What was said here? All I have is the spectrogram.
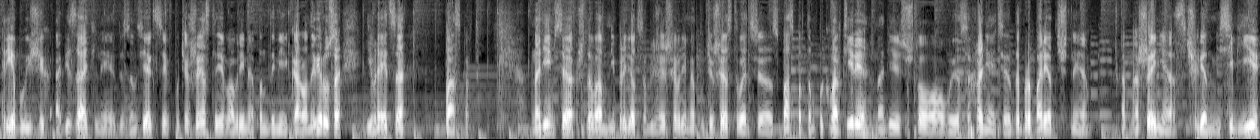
требующих обязательной дезинфекции в путешествии во время пандемии коронавируса, является паспорт. Надеемся, что вам не придется в ближайшее время путешествовать э, с паспортом по квартире. Надеюсь, что вы сохраняете добропорядочные отношения с членами семьи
